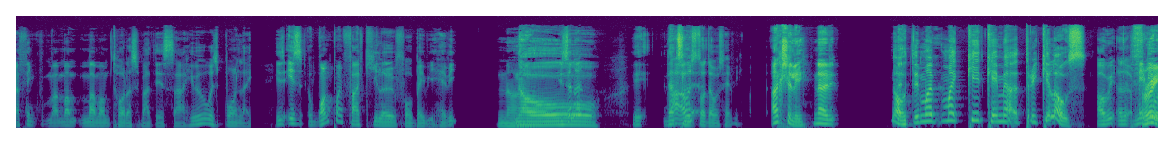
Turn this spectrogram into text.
I think my mom my mom told us about this. Uh, he was born like is is 1.5 kilo for baby heavy? No. No. Isn't it? It- That's I always thought that was heavy. Actually, no. No. the- my my kid came out at three kilos. Oh, re- uh, maybe Three?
